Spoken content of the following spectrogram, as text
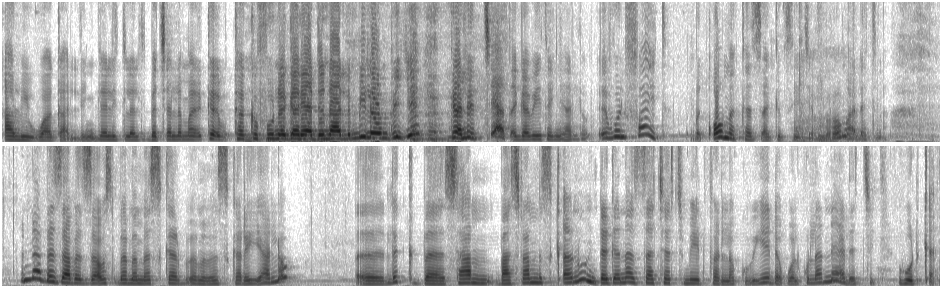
ቃሉ ይዋጋልኝ ሌሊት ሌሊት በጨለማ ከክፉ ነገር ያድናል የሚለውን ብዬ ገልጬ አጠገቤ ተኛለሁ። ውል fight ቆመ ከዛ ጊዜ ጀምሮ ማለት ነው። እና በዛ በዛ ውስጥ በመመስከር በመመስከር እያለው ልክ በአስራ አምስት ቀኑ እንደገና እዛ church መሄድ ፈለግኩ ብዬ ደወልኩላና ያለችኝ እሁድ ቀን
